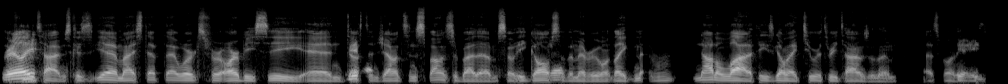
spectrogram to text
Really? times because yeah, my stepdad works for RBC and Yeah. Dustin Johnson's sponsored by them, so he golfs Yeah. with them everyone like n- not a lot. I think he's gone like two or three times with him. That's funny. Yeah, he's,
